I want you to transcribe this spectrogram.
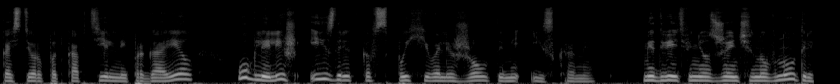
Костер под коптильней прогорел, угли лишь изредка вспыхивали желтыми искрами. Медведь внес женщину внутрь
